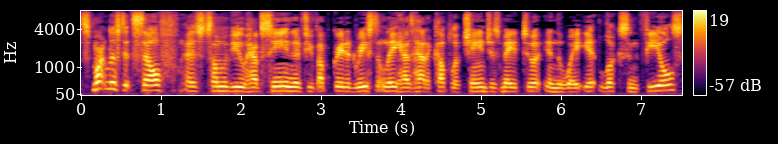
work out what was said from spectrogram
SmartList itself, as some of you have seen if you've upgraded recently, has had a couple of changes made to it in the way it looks and feels.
